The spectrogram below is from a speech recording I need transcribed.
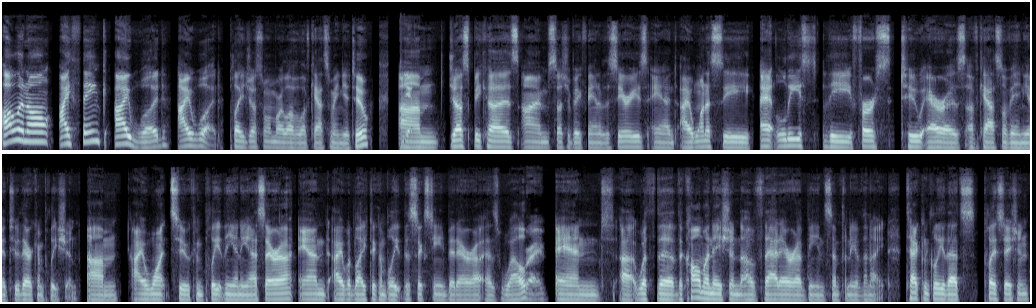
all in all, I think I would, I would play just one more level of Castlevania 2. Yeah. Um, just because I'm such a big fan of the series and I want to see at least the first two eras of Castlevania to their completion. Um, I want to complete the NES era and I would like to complete the 16-bit era as well right. and uh, with the the culmination of that era being Symphony of the Night. Technically, that's PlayStation,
